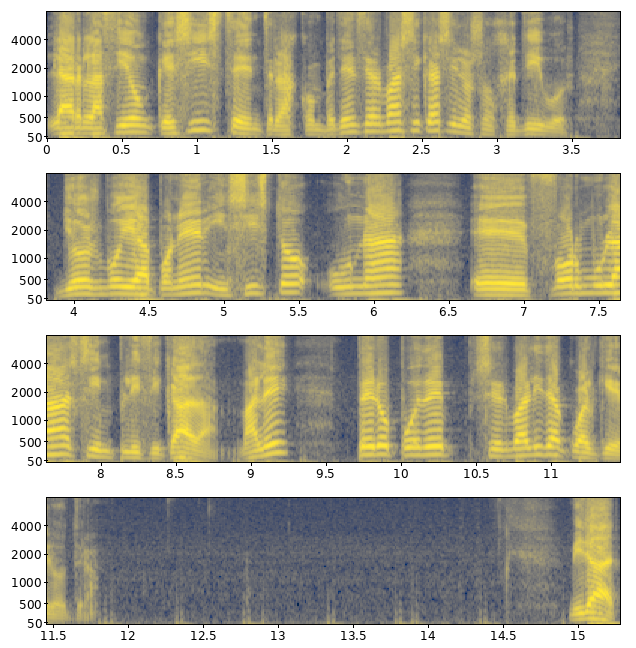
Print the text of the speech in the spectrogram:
la relación que existe entre las competencias básicas y los objetivos. Yo os voy a poner, insisto, una fórmula simplificada, ¿vale? pero puede ser válida cualquier otra. Mirad,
